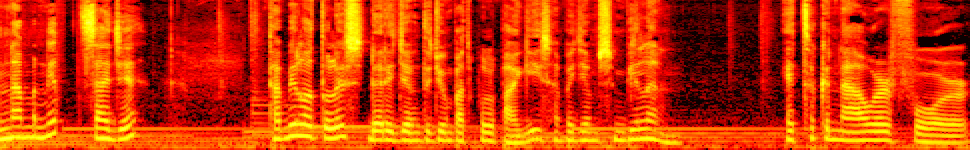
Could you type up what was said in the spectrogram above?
6 menit saja. Tapi lo tulis dari jam 7.40 pagi sampai jam 9. It took an hour for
